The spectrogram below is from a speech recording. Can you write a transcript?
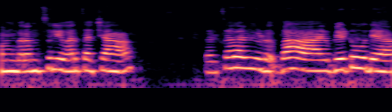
गरम गरम चुलीवरचा चहा. तर चला व्हिडिओ बाय भेटू उद्या.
